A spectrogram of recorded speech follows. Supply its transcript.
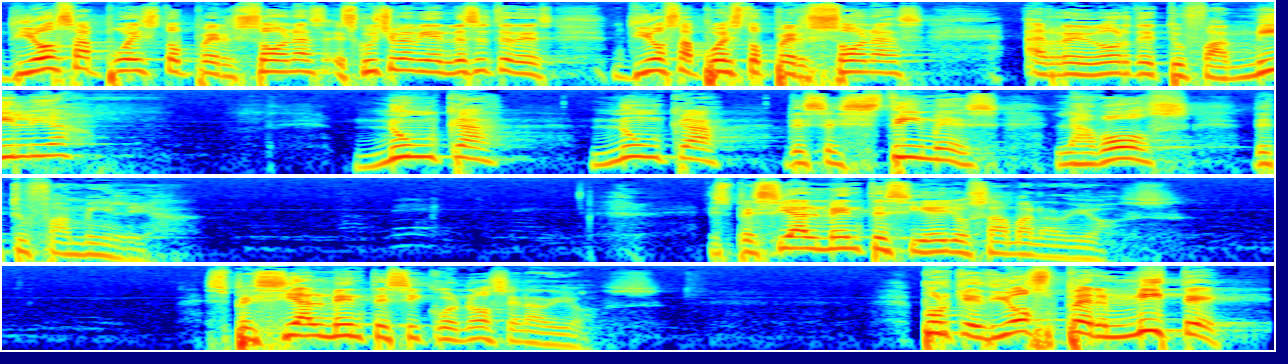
Dios ha puesto personas, escúcheme bien, to this. Dios ha puesto personas alrededor de tu familia. Nunca, nunca desestimes la voz de tu familia. Especialmente si ellos aman a Dios. Especialmente si conocen a Dios. Porque Dios permite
